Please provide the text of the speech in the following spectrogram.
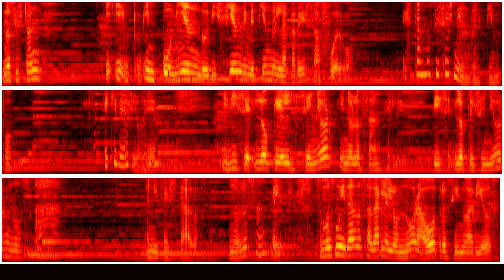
nos están imponiendo, diciendo y metiendo en la cabeza a fuego. ¿Estamos discerniendo el tiempo? Hay que verlo, ¿eh? Y dice, lo que el Señor y no los ángeles dicen, lo que el Señor nos ha manifestado, no los ángeles. Somos muy dados a darle el honor a otros y no a Dios.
